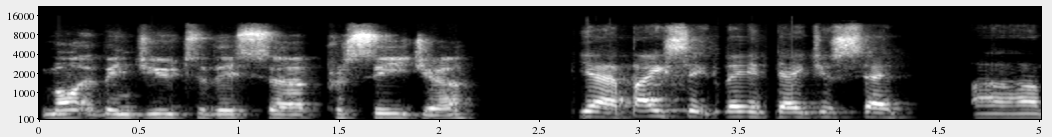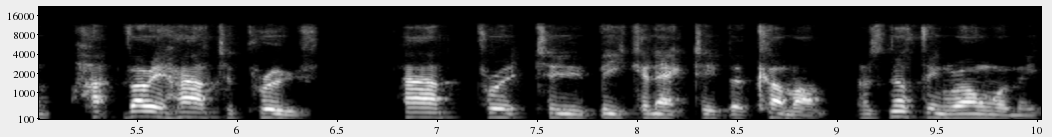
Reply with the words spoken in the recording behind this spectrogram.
might have been due to this uh, procedure. Yeah, basically they just said um, very hard to prove, hard for it to be connected. But come on, there's nothing wrong with me.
